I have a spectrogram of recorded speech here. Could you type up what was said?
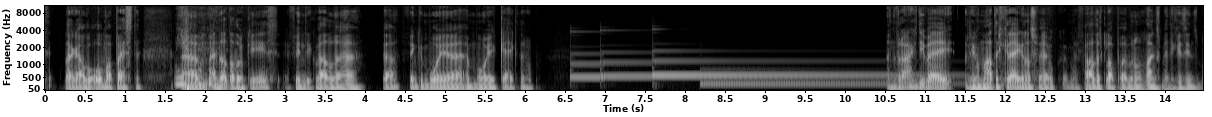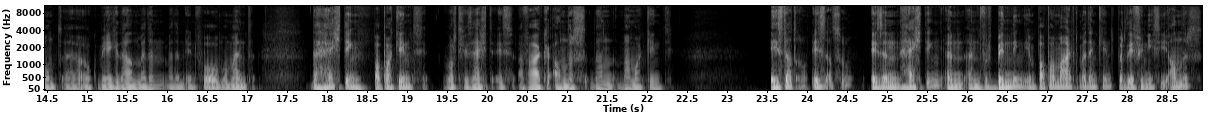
dan gaan we oma pesten. Ja. Um, en dat dat oké okay is, vind ik wel uh, ja, vind ik een, mooie, een mooie kijk daarop. Een vraag die wij regelmatig krijgen als wij ook met Vaderklap, we hebben onlangs bij de Gezinsbond uh, ook meegedaan met een, met een infomoment. De hechting papa-kind, wordt gezegd, is vaak anders dan mama-kind. Is dat, is dat zo? Is een hechting, een, een verbinding die een papa maakt met een kind, per definitie anders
